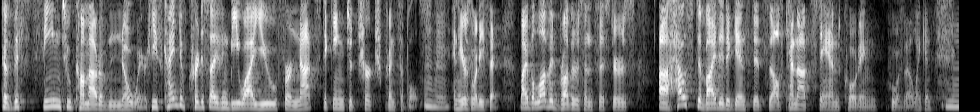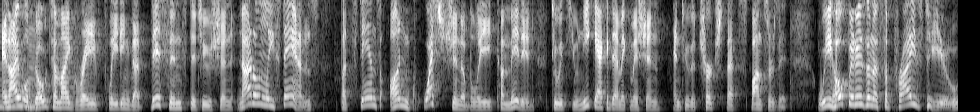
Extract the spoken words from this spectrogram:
because this seemed to come out of nowhere. He's kind of criticizing BYU for not sticking to church principles. Mm-hmm. And here's what he said My beloved brothers and sisters, A house divided against itself cannot stand, quoting, who was that, Lincoln? And I will mm-hmm. go to my grave pleading that this institution not only stands, but stands unquestionably committed to its unique academic mission and to the church that sponsors it. We hope it isn't a surprise to you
